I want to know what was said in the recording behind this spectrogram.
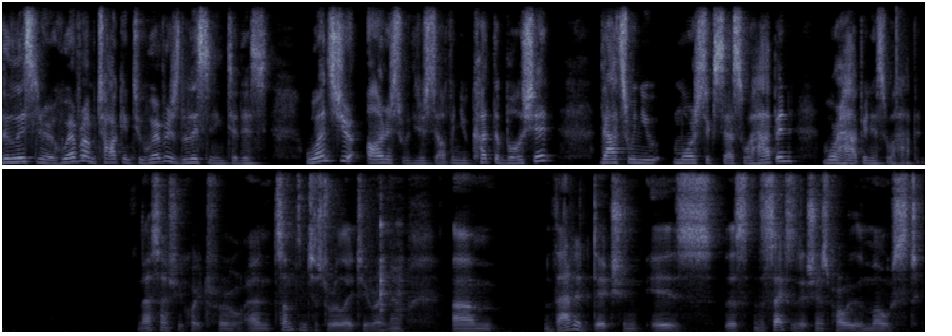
the listener, whoever I'm talking to, whoever's listening to this, once you're honest with yourself and you cut the bullshit, that's when you more success will happen, more happiness will happen. That's actually quite true, and something just to relate to right now. Um, that addiction is this the sex addiction is probably the most.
